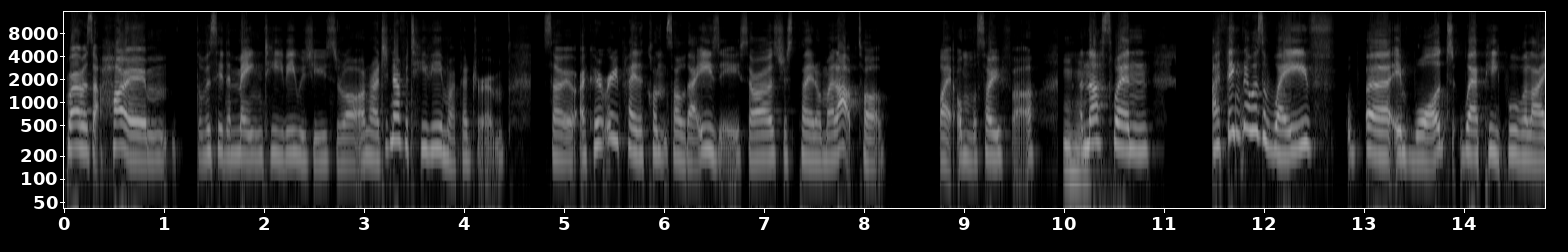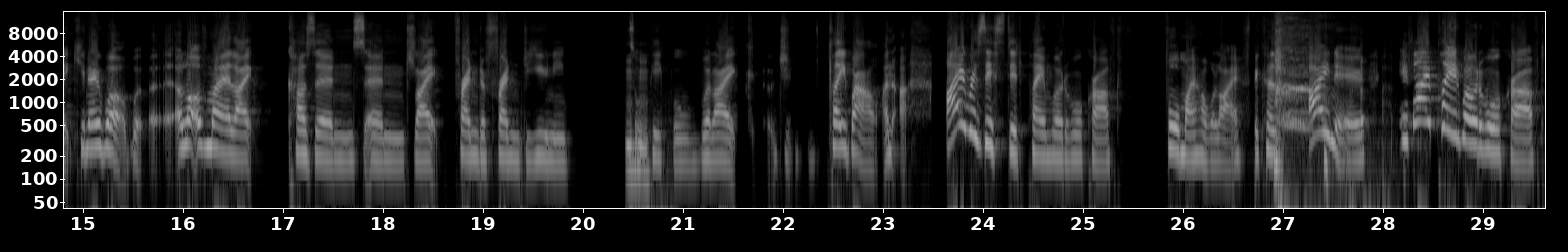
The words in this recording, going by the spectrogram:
where I was at home, obviously the main TV was used a lot and I didn't have a TV in my bedroom. So I couldn't really play the console that easy. So I was just playing on my laptop, like on the sofa. Mhm. And that's when I think there was a wave uh, in WoD where people were like, you know what? A lot of my like cousins and like friend of friend uni sort Mhm. of people were like, play WoW. And I, I resisted playing World of Warcraft for my whole life because I knew if I played World of Warcraft,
